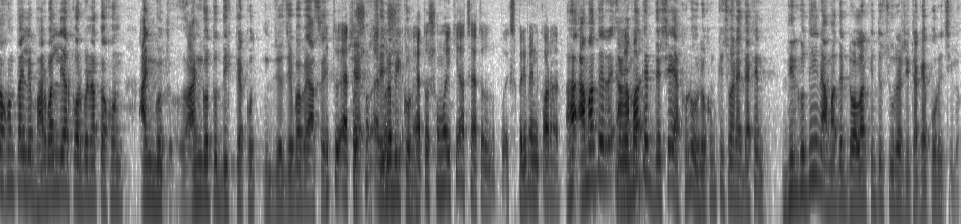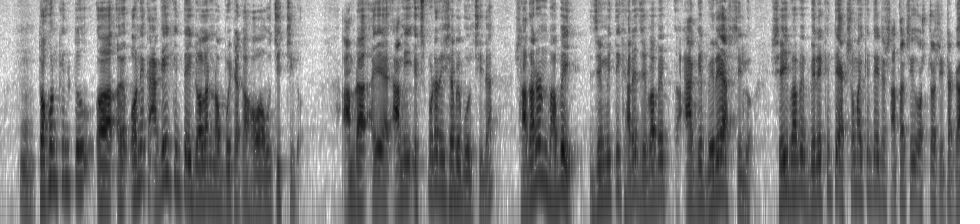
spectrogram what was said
তখন তাইলে ভারবাল্লি আর করবে না তখন আইনগত আইনগত দিকটা যেভাবে আছে কিন্তু এত সে- স- এত সেইভাবেই করবে। এত সময় কি আছে? এত এক্সপেরিমেন্ট করার? হ্যাঁ আমাদের আমাদের দেশে এখনও ওইরকম কিছু হয় না দেখেন দীর্ঘদিন আমাদের ডলার কিন্তু চুরাশি টাকায় পড়েছিল। তখন কিন্তু অনেক আগেই কিন্তু এই ডলার নব্বই টাকা হওয়া উচিত ছিল। আমরা আমি এক্সপোর্টার হিসাবে বলছি না। সাধারণভাবেই জ্যামিতিক হারে যেভাবে আগে বেড়ে আসছিল সেইভাবে বেড়ে কিন্তু একসময় কিন্তু এটা সাতাশি, অষ্টআশি টাকা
